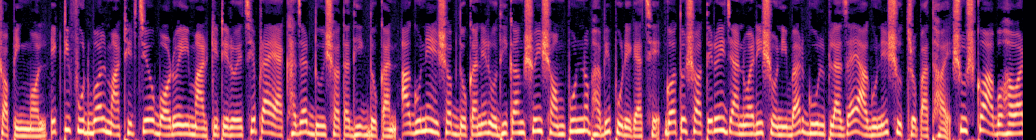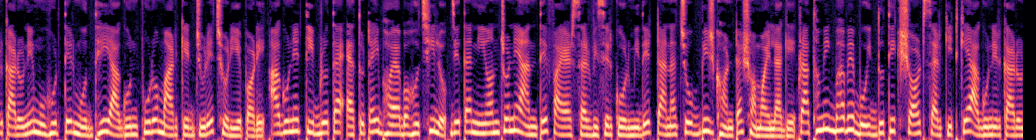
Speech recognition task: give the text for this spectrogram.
শপিং মল। একটি ফুটবল মাঠের চেয়েও বড় এই মার্কেটে রয়েছে প্রায় এক হাজার দুই শতাধিক দোকান। আগুনে এসব দোকানের অধিকাংশই সম্পূর্ণভাবে পুড়ে গেছে। গত সতেরোই জানুয়ারি শনিবার গুল প্লাজায় আগুনের সূত্রপাত হয়। শুষ্ক আবহাওয়ার কারণে মুহূর্তের মধ্যেই আগুন পুরো মার্কেট জুড়ে ছড়িয়ে পড়ে। আগুনের তীব্রতা এতটাই ভয়াবহ ছিল যে তা নিয়ন্ত্রণে আনতে ফায়ার সার্ভিসের কর্মীদের টানা চব্বিশ ঘণ্টা সময় লাগে। প্রাথমিকভাবে বৈদ্যুতিক শর্ট সার্কিটকে আগুনের কারণ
